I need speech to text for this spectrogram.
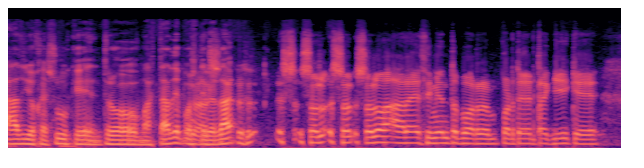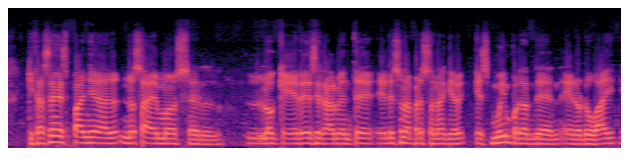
Adiós, Jesús, que entró más tarde, pues de verdad. Solo, solo, agradecimiento por, por tenerte aquí, que quizás en España no sabemos lo que eres y realmente eres una persona que, es muy importante en, Uruguay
